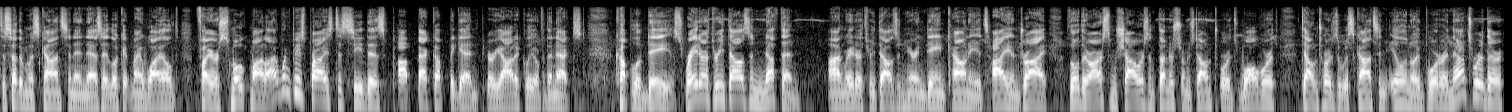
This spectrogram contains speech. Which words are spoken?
to southern Wisconsin. And as I look at my wildfire smoke model, I wouldn't be surprised to see this pop back up again periodically over the next couple of days. Radar 3000, nothing on Radar 3000 here in Dane County. It's high and dry, though there are some showers and thunderstorms down towards Walworth, down towards the Wisconsin-Illinois border, and that's where the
